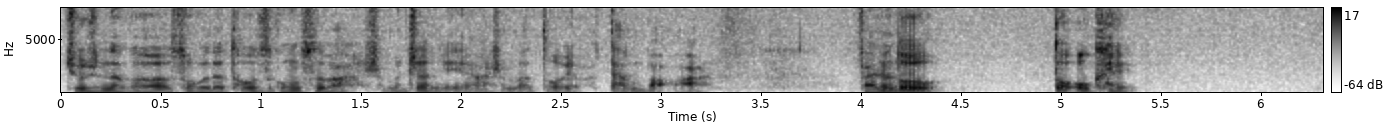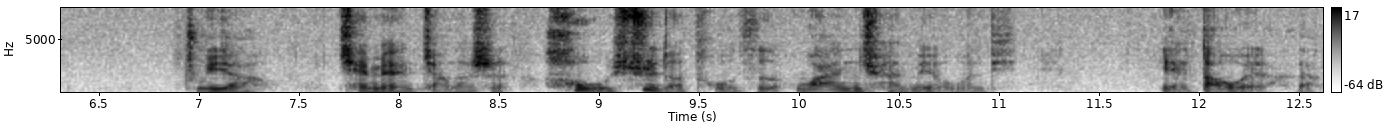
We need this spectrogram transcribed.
就是那个所谓的投资公司吧，什么证明啊，什么都有，担保啊，反正都都 OK。注意啊，前面讲的是后续的投资完全没有问题，也到位了的。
